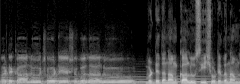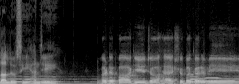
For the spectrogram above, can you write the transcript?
ਵਡ ਕਾਲੂ ਛੋਟੇ ਸ਼ੁਭ ਲਾਲੂ ਵੱਡੇ ਦਾ ਨਾਮ ਕਾਲੂ ਸੀ ਛੋਟੇ ਦਾ ਨਾਮ ਲਾਲੂ ਸੀ ਹਾਂਜੀ ਵਡ ਪਾਗੀ ਜੋ ਹੈ ਸ਼ੁਭ ਕਰਮੀ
